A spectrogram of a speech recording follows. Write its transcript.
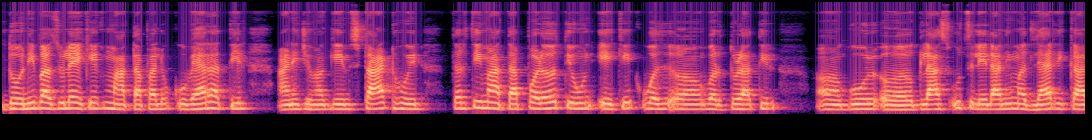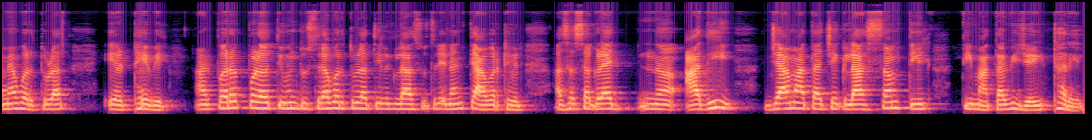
दोन्ही बाजूला एक एक मातापालक उभ्या राहतील आणि जेव्हा गेम स्टार्ट होईल तर ती माता पळत येऊन एक एक व वर्तुळातील गोल ग्लास उचलेल आणि मधल्या रिकाम्या वर्तुळात ठेवेल. आणि परत पळत येऊन दुसऱ्या वर्तुळातील ग्लास उचलेल आणि त्यावर ठेवेल असं सगळ्यात न आधी ज्या माताचे ग्लास संपतील ती माता विजयी ठरेल.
